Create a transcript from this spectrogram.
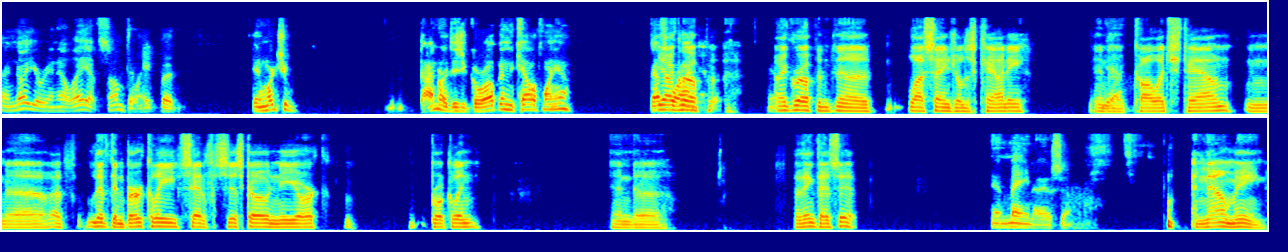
I know you were in LA at some point, but and weren't you? I don't know. Did you grow up in California? yeah, I grew I'm up. at. I grew up in uh, Los Angeles County, in Yeah. a college town, and uh, I've lived in Berkeley, San Francisco, New York, Brooklyn, and uh, I think that's it. in Maine, I assume. And now Maine.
